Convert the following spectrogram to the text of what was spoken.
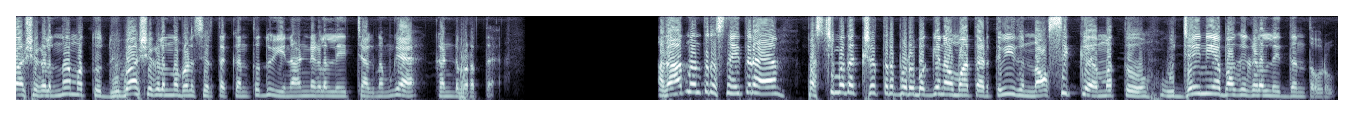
ಭಾಷೆಗಳನ್ನ ಮತ್ತು ದ್ವಿಭಾಷೆಗಳನ್ನ ಬಳಸಿರ್ತಕ್ಕಂಥದ್ದು ಈ ನಾಣ್ಯಗಳಲ್ಲಿ ಹೆಚ್ಚಾಗಿ ನಮಗೆ ಕಂಡು ಬರುತ್ತೆ ಅದಾದ ನಂತರ ಸ್ನೇಹಿತರೆ ಪಶ್ಚಿಮದ ಕ್ಷತ್ರಪರ ಬಗ್ಗೆ ನಾವು ಮಾತಾಡ್ತೀವಿ. ಇದು ನಾಸಿಕ್ ಮತ್ತು ಉಜ್ಜಯಿನಿಯ ಭಾಗಗಳಲ್ಲಿ ಇದ್ದಂಥವ್ರು.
